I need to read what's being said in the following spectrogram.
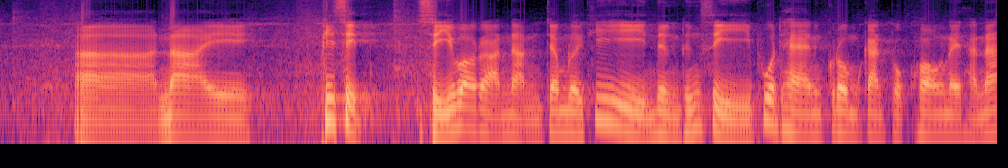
3อ่านาย พิสิทธิ์ศรีวรานันท์จำเลยที่ 1-4 ผู้แทนกรมการปกครองในฐานะ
